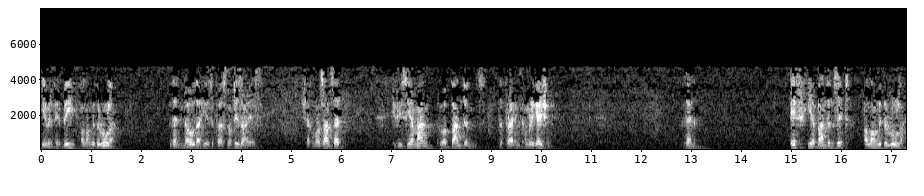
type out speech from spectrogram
even if it be along with the ruler, then know that he is a person of desires. Sheikh Fawzan said, if you see a man who abandons the prayer in congregation, then if he abandons it along with the ruler,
